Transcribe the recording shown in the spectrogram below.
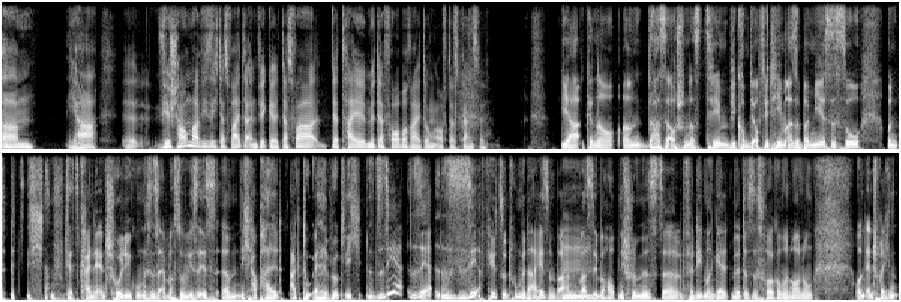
Ähm, ja, äh, wir schauen mal, wie sich das weiterentwickelt. Das war der Teil mit der Vorbereitung auf das Ganze. Ja, genau. Ähm, da hast du ja auch schon das Thema, wie kommt ihr auf die Themen? Also bei mir ist es so, und ich, jetzt keine Entschuldigung, es ist einfach so, wie es ist. Ähm, ich habe halt aktuell wirklich sehr, sehr, sehr viel zu tun mit der Eisenbahn, mhm. was überhaupt nicht schlimm ist. Da verdient man Geld mit, das ist vollkommen in Ordnung. Und entsprechend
